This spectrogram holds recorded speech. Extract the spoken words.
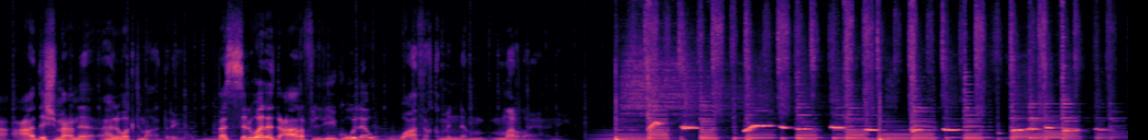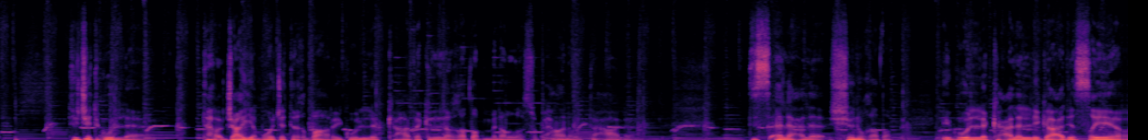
عاد إيش معنى هالوقت ما أدري بس الولد عارف اللي يقوله واثق منه مرة يعني تيجي تقول له ترى جاية موجة غبار يقول لك هذا كله غضب من الله سبحانه وتعالى. تسأله على شنو غضب؟ يقول لك على اللي قاعد يصير.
